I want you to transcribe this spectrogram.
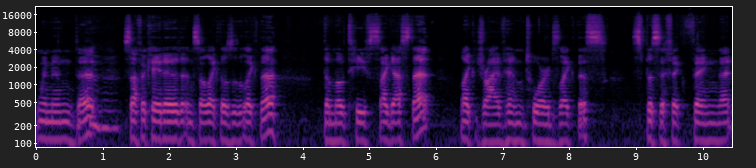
women that Mhm. suffocated and so like those are like the the motifs i guess that like drive him towards like this specific thing that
